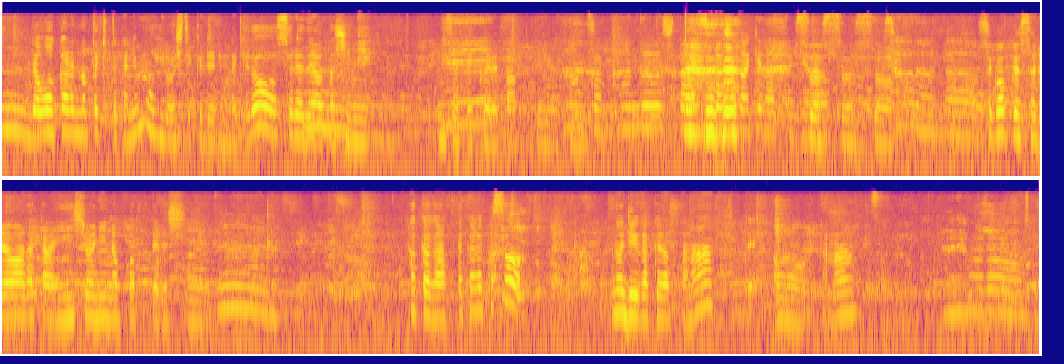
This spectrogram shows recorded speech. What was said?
うん。でお別れの時とかにも披露してくれるんだけどそれで私に見せてくれたっていうなん感じ、か感動した少しだけだったけど。そうそうそう。そうなんだ。すごくそれはだから印象に残ってるしうん。墓があったからこその留学だったなって思うかな。なるほど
